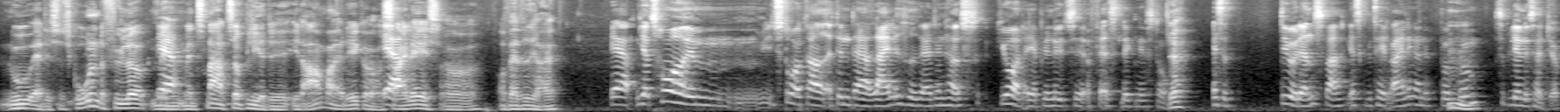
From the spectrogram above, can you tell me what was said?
nu er det så skolen, der fylder, men, Ja. men snart så bliver det et arbejde, ikke? Og Ja. sejlads, og, og hvad ved jeg. Ja, jeg tror øhm, i stor grad, at den der lejlighed der, den har også gjort, at jeg bliver nødt til at fastlægge næste år. Ja. Altså, det er jo et ansvar. Jeg skal betale regningerne. Bum, bum. Så bliver jeg nødt til at have et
